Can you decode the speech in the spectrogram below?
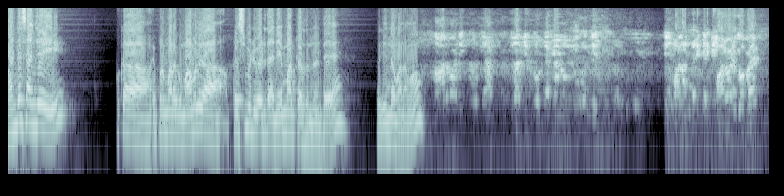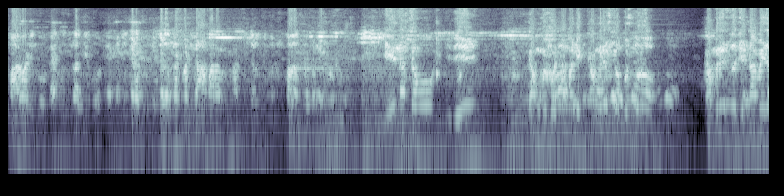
బండి సంజయ్ ఒక ఇప్పుడు మనకు మామూలుగా ప్రెస్ మీట్ పెడితే ఆయన ఏం మాట్లాడుతుందంటే విందాం మనము. ఏ నష్టము? ఇది కొంతమంది కమ్యూనిస్టుల పుస్తులో కమ్యూనిస్టుల జెండా మీద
